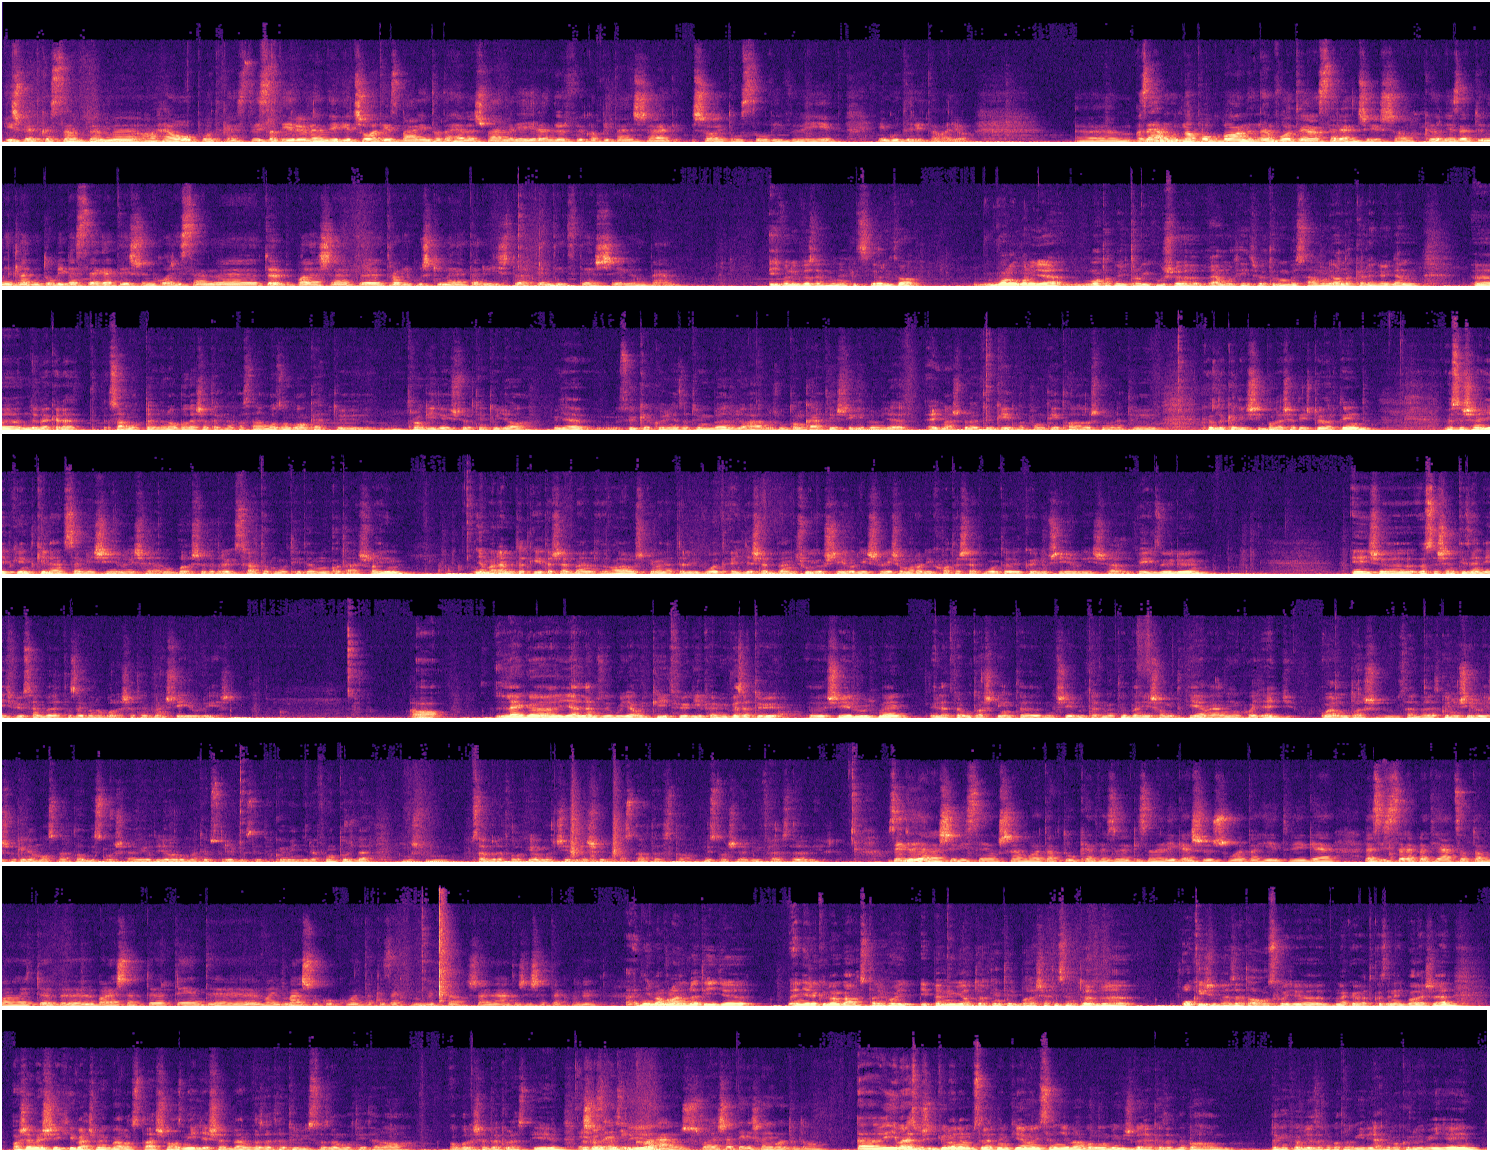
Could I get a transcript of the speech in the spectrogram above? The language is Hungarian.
Ismét köszöntöm a HEO Podcast visszatérő vendégét, Soltész Bálintot, a Heves Vármegyei Rendőrfőkapitányság sajtószóvivőjét. Én Gutirita vagyok. Az elmúlt napokban nem volt olyan szerencsés a környezetünk, mint legutóbbi beszélgetésünkkor, hiszen több baleset, tragikus kimenetelő is történt itt térségünkben. Így van, üdvözlök mindenkit, szia Rita. Valóban ugye mondhatni, hogy tragikus elmúlt hétről tudunk beszámolni, annak ellenére, hogy nem növekedett számottevően a baleseteknek a száma, azonban kettő tragédia is történt ugye, ugye szűkebb környezetünkben, ugye a hármas úton K ugye egymás követő két napon két halálos műveletű közlekedési baleset is történt. Összesen egyébként kilenc személy sérülése járó balesetet regisztráltak múlt héten munkatársaim. Ugye már említett két esetben halálos kimenetelű volt, egy esetben súlyos sérüléssel, és a maradék hat eset volt könnyű sérüléssel végződő és összesen 14 fő szenvedett ezekben a balesetekben sérülést. A legjellemzőbb ugye, hogy két fő gépjármű vezető sérült meg, illetve utasként sérültek meg többen, és amit kiemelnénk, hogy egy olyan utas szenvedett könnyű sérülés, aki nem használta a biztonságot, ugye arról már többször is beszéltük, hogy mennyire fontos, de most szenvedett valaki, ami sérülésére használta ezt a biztonsági felszerelést. Az időjárási viszonyok sem voltak túl kedvezőek, hiszen elég esős volt a hétvége. Ez is szerepet játszott abban, hogy több baleset történt, vagy más okok voltak ezek mögött a sajnálatos esetek mögött? Hát nyilvánvalóan nem lehet így ennyire külön választani, hogy éppen mi miatt történt egy baleset, hiszen több ok is vezet ahhoz, hogy megkövetkezzen egy baleset. A sebességhibás megválasztása az négy esetben vezethető vissza az elmúlt héten a, a baleset bekövetkeztéért. És az egyik halálos balesetén is, ha jól tudom. Így van, ezt most így külön nem szeretném kiemelni, hiszen nyilvánvalóan még vizsgálják ezeknek a, leginkább ezeknek a tragédiáknak a körülményei.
